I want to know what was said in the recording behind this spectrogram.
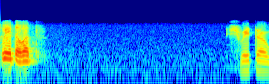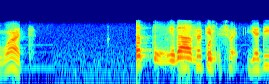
श्वेतवत् श्वेतवत् तत् यदा सत्यं यदि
